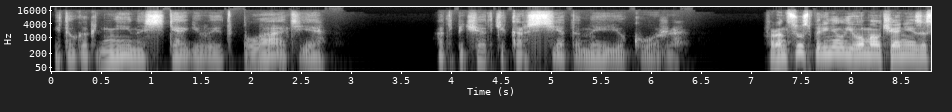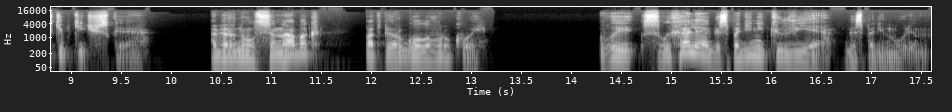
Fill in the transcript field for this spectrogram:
и то, как Нина стягивает платье, отпечатки корсета на ее коже. Француз принял его молчание за скептическое. Обернулся на бок, подпер голову рукой. Вы слыхали о господине Кювье, господин Мурин?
